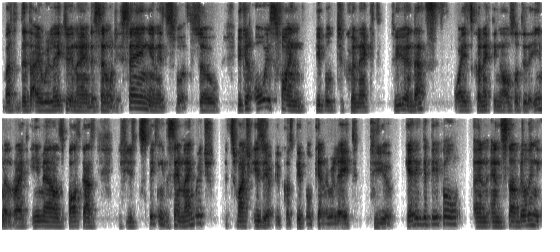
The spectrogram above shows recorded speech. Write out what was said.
but that I relate to and I understand what he's saying, and it's smooth. So you can always find people to connect to you, and that's why it's connecting also to the email, right? Emails, podcasts. If you're speaking the same language, it's much easier because people can relate to you. Getting the people and, and start building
